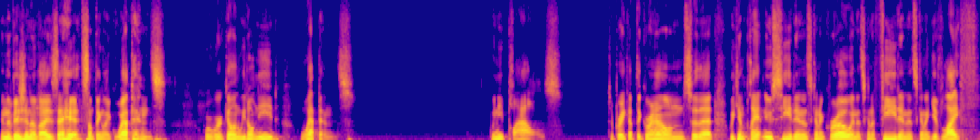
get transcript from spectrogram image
In the vision of Isaiah, it's something like weapons. Where we're going, we don't need weapons. We need plows to break up the ground so that we can plant new seed and it's going to grow and it's going to feed and it's going to give life.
